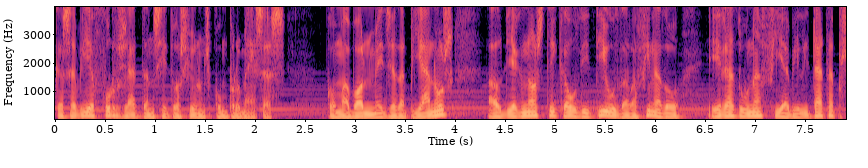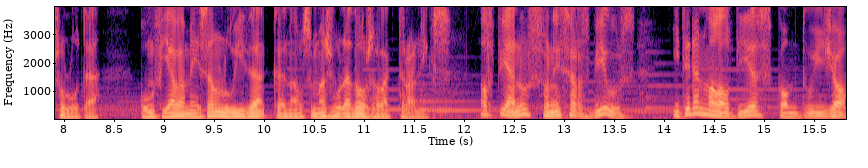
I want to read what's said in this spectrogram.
que s'havia forjat en situacions compromeses. Com a bon metge de pianos, el diagnòstic auditiu de l'afinador era d'una fiabilitat absoluta. Confiava més en l'oïda que en els mesuradors electrònics. Els pianos són éssers vius i tenen malalties com tu i jo.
